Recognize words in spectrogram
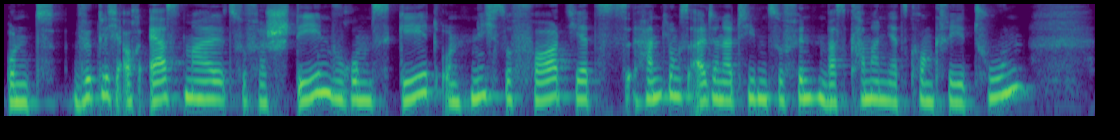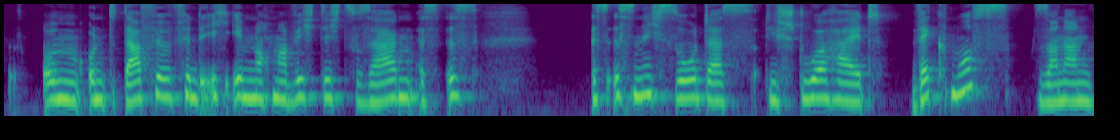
und wirklich auch erstmal zu verstehen, worum es geht und nicht sofort jetzt Handlungsalternativen zu finden, was kann man jetzt konkret tun. Und dafür finde ich eben nochmal wichtig zu sagen, es ist, es ist nicht so, dass die Sturheit weg muss, sondern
